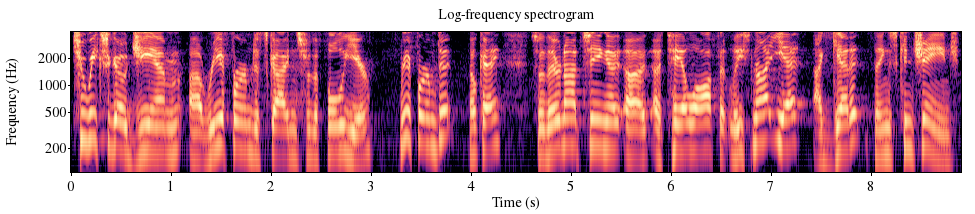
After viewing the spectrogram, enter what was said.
two weeks ago, GM uh, reaffirmed its guidance for the full year reaffirmed it. Okay, so they're not seeing a, a, a, tail off, at least not yet. I get it; things can change.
